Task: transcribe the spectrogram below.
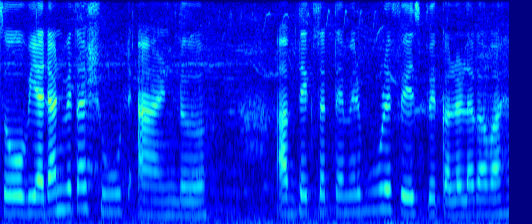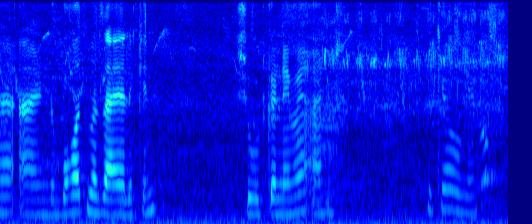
so we are done with a shoot and आप देख सकते हैं मेरे पूरे फेस पे कलर लगा हुआ है एंड बहुत मज़ा आया लेकिन शूट करने में एंड क्या हो गया?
